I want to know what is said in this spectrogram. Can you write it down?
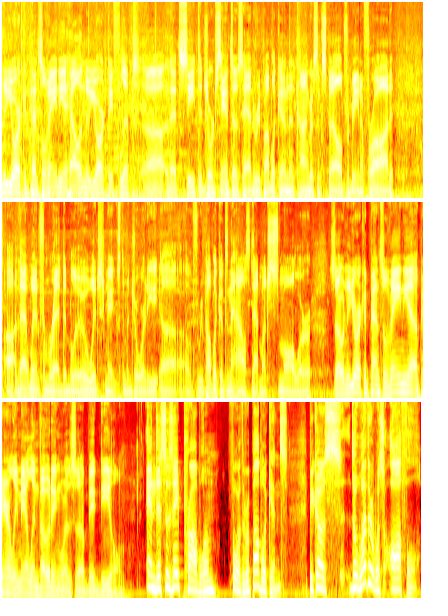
New York and Pennsylvania. Hell, in New York, they flipped uh, that seat that George Santos had, Republican that Congress expelled for being a fraud. Uh, that went from red to blue, which makes the majority uh, of Republicans in the House that much smaller. So, New York and Pennsylvania, apparently mail in voting was a big deal. And this is a problem for the Republicans because the weather was awful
